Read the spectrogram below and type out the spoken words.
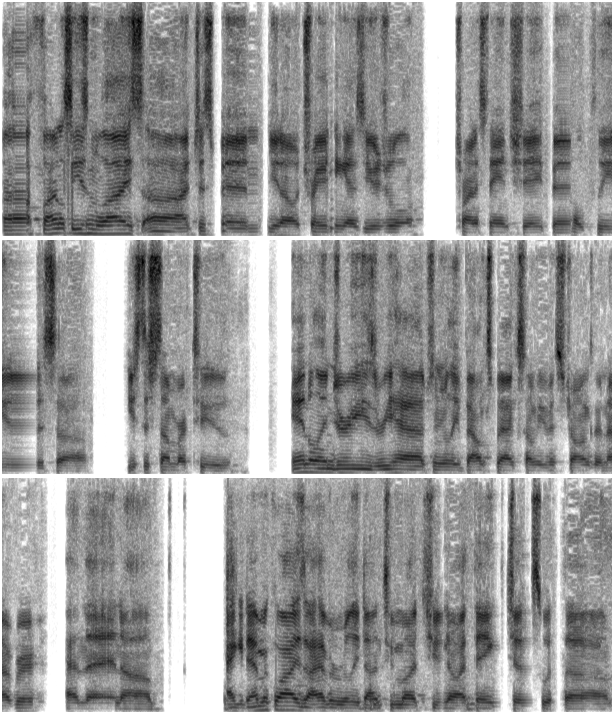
Uh, final season wise, uh, I've just been, you know, training as usual, trying to stay in shape and hopefully use, uh, use the summer to handle injuries, rehabs, and really bounce back so I'm even stronger than ever. And then um, academic wise, I haven't really done too much. You know, I think just with uh,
